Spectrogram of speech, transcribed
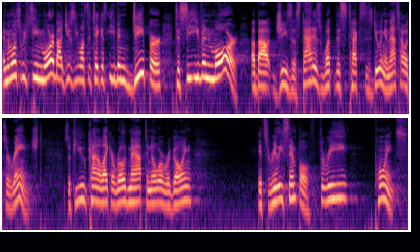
And then once we've seen more about Jesus, he wants to take us even deeper to see even more about Jesus. That is what this text is doing, and that's how it's arranged. So if you kind of like a roadmap to know where we're going, it's really simple. Three points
